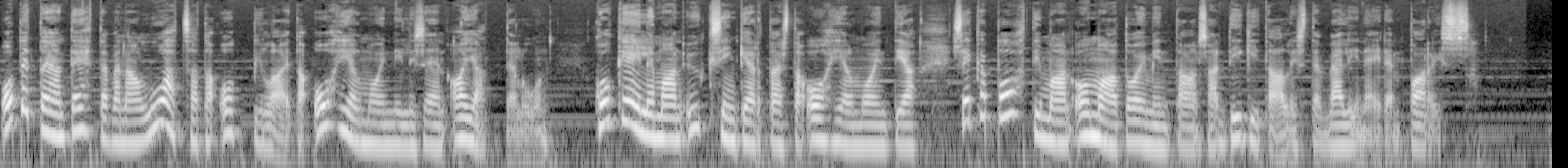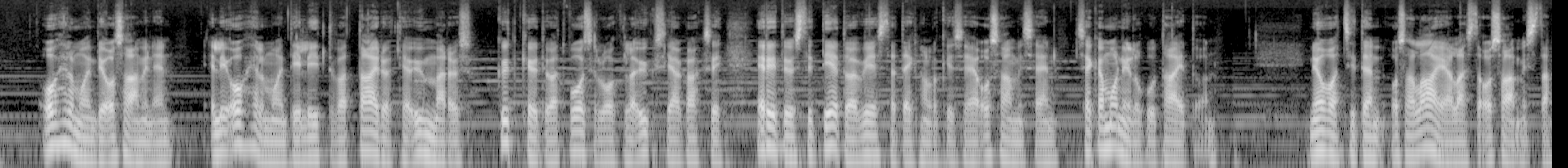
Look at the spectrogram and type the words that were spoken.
Opettajan tehtävänä on luotsata oppilaita ohjelmoinnilliseen ajatteluun, kokeilemaan yksinkertaista ohjelmointia sekä pohtimaan omaa toimintaansa digitaalisten välineiden parissa. Ohjelmointiosaaminen, eli ohjelmointiin liittyvät taidot ja ymmärrys, kytkeytyvät vuosiluokilla 1 ja 2 erityisesti tieto- ja viestintäteknologiseen osaamiseen sekä monilukutaitoon. Ne ovat siten osa laaja-alaista osaamista,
